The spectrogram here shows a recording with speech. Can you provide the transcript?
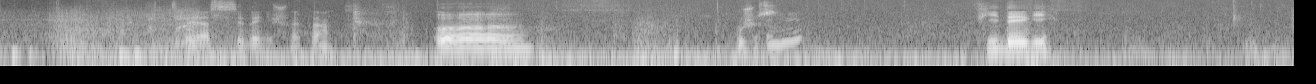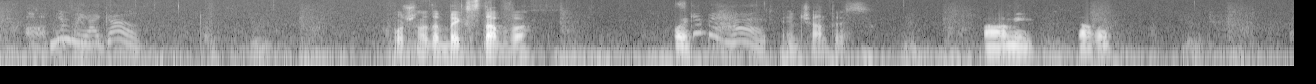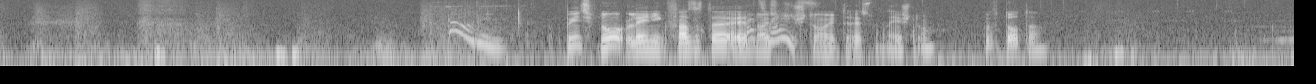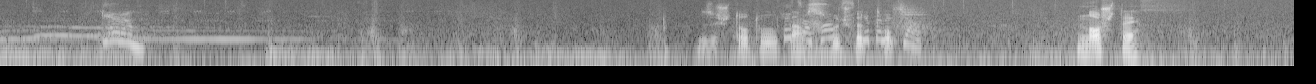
Те, аз си седа и нищо не правя. Ужас. Фидери. Nimbly I go. Почна да бекстабва. Кой? А, ами, давай. Принципно, лейнинг фазата е едно изключително интересно нещо в Дота. Защото там се случват оф, нощ е.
